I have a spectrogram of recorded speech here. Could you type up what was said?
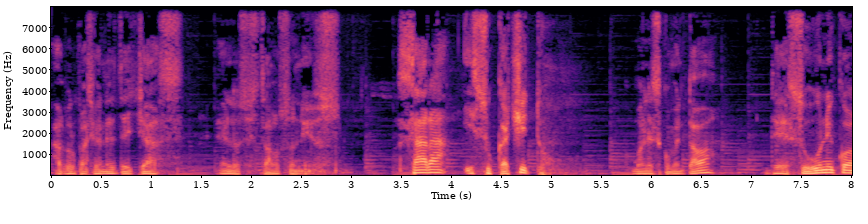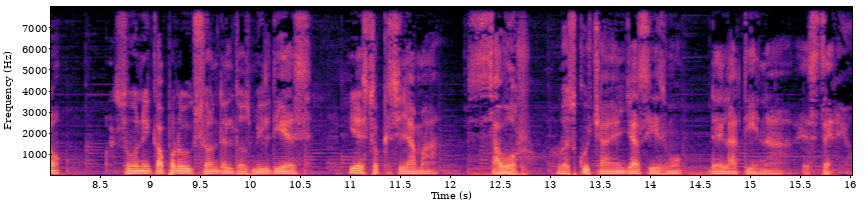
agrupaciones de jazz en los Estados Unidos. Sara y su cachito, como les comentaba, de su único su única producción del 2010 y esto que se llama Sabor. Lo escucha en Jazzismo de Latina Estéreo.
